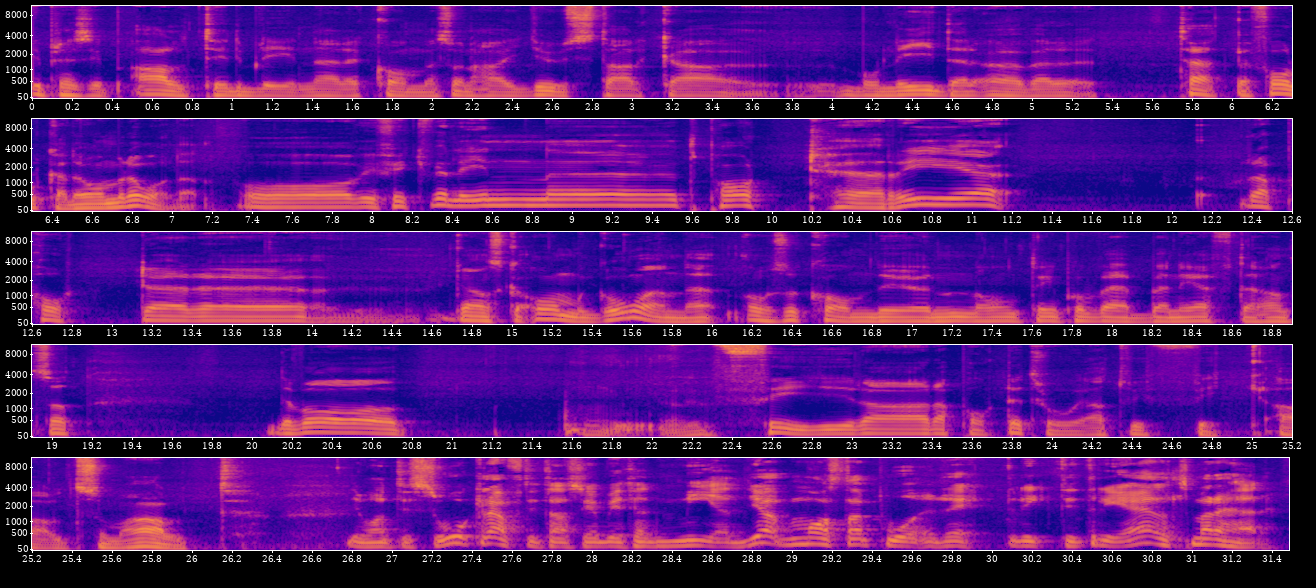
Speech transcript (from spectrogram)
i princip alltid blir när det kommer sådana här ljusstarka bolider över tätbefolkade områden. Och vi fick väl in eh, ett par, tre rapporter eh, ganska omgående. Och så kom det ju någonting på webben i efterhand. Så att det var fyra rapporter tror jag att vi fick allt som allt. Det var inte så kraftigt alltså. Jag vet att media mastar på rätt, riktigt rejält med det här.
